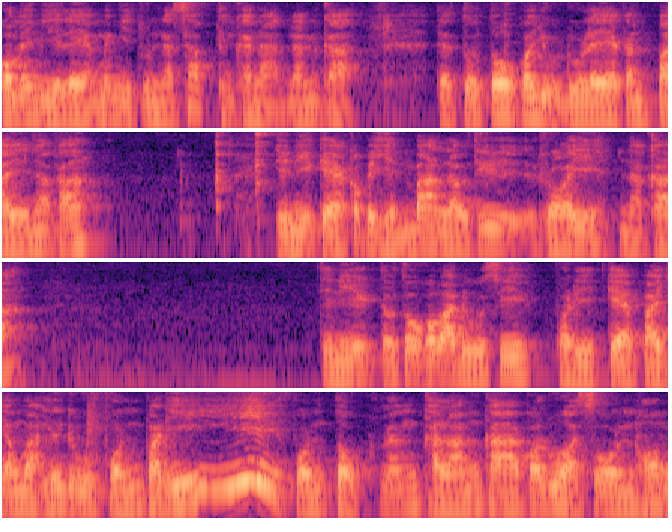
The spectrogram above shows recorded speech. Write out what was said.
ก็ไม่มีแรงไม่มีทุนทรัพย์ถึงขนาดนั้นค่ะ แต่ตัวโต้ก็อยู่ดูแลกันไปนะคะ ทีนี้แกก็ไปเห็นบ้านเราที่ร้อยเอ็ดนะคะ ทีนี้โตโต้ก็ว่าดูซิพอดีแกไปจังหวัดฤดูฝนพอดีฝนตกหลังขาหลังคาก็รั่วโซนห้อง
